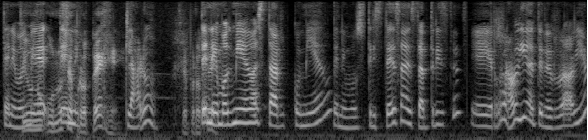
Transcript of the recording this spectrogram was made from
Tenemos miedo. Uno, se protege. Claro. Tenemos miedo a estar con miedo, tenemos tristeza de estar tristes, eh, rabia de tener rabia,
